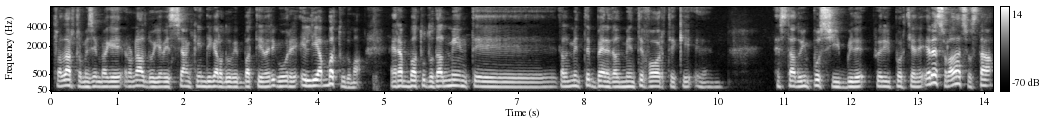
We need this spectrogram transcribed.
Tra l'altro mi sembra che Ronaldo gli avesse anche indicato dove batteva il rigore e lì ha battuto, ma era battuto talmente, talmente bene, talmente forte che eh, è stato impossibile per il portiere. E adesso la Lazio sta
